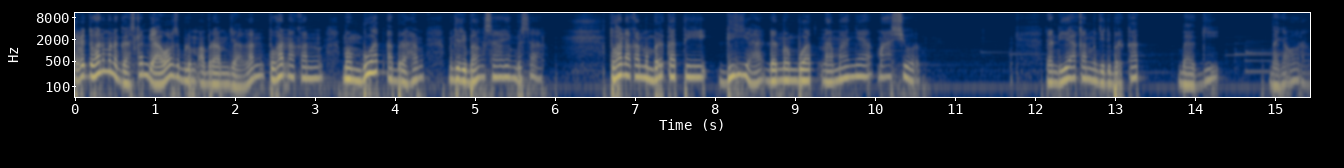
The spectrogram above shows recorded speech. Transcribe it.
tapi Tuhan menegaskan di awal sebelum Abraham jalan, Tuhan akan membuat Abraham menjadi bangsa yang besar. Tuhan akan memberkati dia dan membuat namanya masyur. Dan dia akan menjadi berkat bagi banyak orang.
